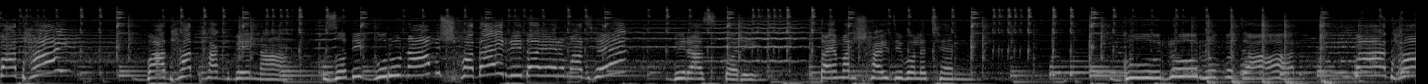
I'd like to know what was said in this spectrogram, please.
বাধাই বাধা থাকবে না। যদি গুরু নাম সদাই হৃদয়ের মাঝে বিরাজ করে। তাই আমার সাইজি বলেছেন, গুরু রূপ যার বাধা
